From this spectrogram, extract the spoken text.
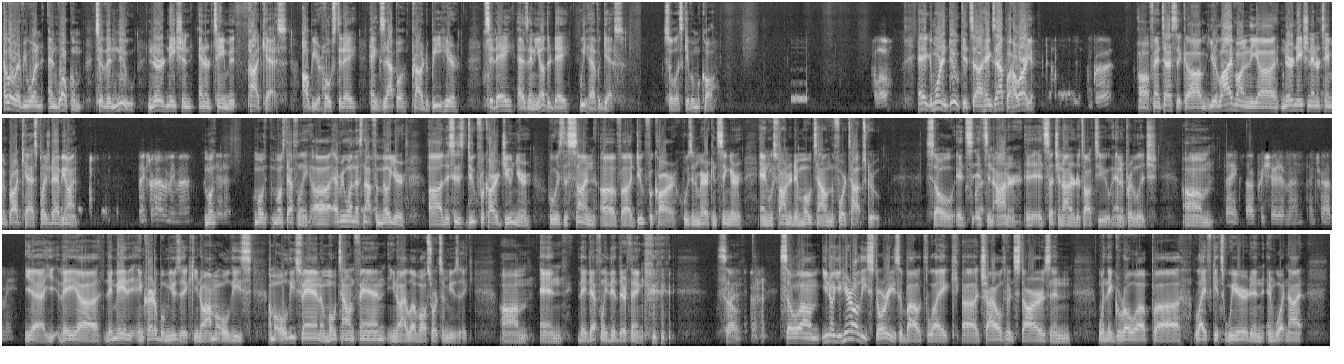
Hello, everyone, and welcome to the new Nerd Nation Entertainment Podcast. I'll be your host today, Hank Zappa, proud to be here. Today, as any other day, we have a guest. So let's give him a call. Hello? Hey, good morning, Duke. It's uh, Hank Zappa. How are you? I'm good. Oh, fantastic. Um, you're live on the uh, Nerd Nation Entertainment broadcast. Pleasure to have you on. Thanks for having me, man. Mo- Appreciate it. Most, most definitely. Uh, everyone that's not familiar, uh, this is Duke Fakir Jr., who is the son of uh, Duke Fakir, who's an American singer and was founded in Motown, the Four Tops group. So it's it's an honor. It, it's such an honor to talk to you and a privilege. Um, Thanks. I appreciate it, man. Thanks for having me. yeah, they uh, they made incredible music. You know, I'm an oldies I'm an oldies fan, a Motown fan. You know, I love all sorts of music, um, and they definitely did their thing. so. So, um, you know, you hear all these stories about like uh, childhood stars and when they grow up, uh, life gets weird and, and whatnot.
